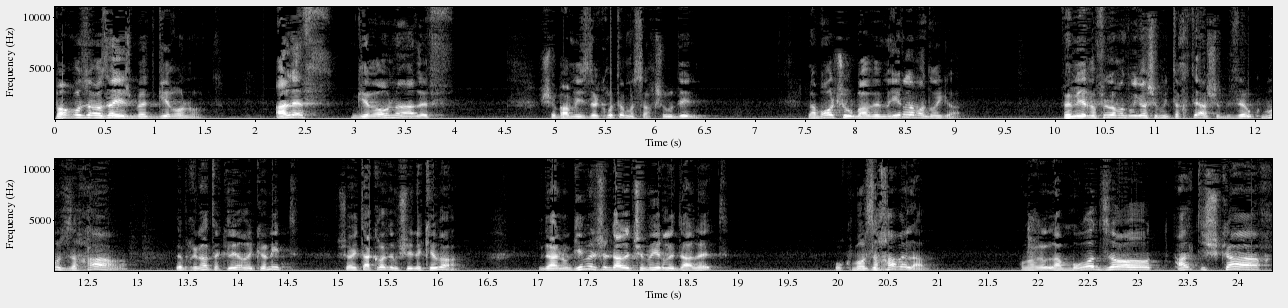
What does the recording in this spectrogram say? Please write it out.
באור חוזר הזה יש בית גירעונות. א', גירעון הא', שבא מהזדקרות המסך, שהוא דין. למרות שהוא בא ומאיר למדרגה. ומאיר אפילו למדרגה שמתחתיה, שבזה הוא כמו זכר לבחינת הכלי הריקנית שהייתה קודם, שהיא נקבה. דהיינו, ג' של ד' שמאיר לד', הוא כמו זכר אליו. הוא אומר, למרות זאת, אל תשכח,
